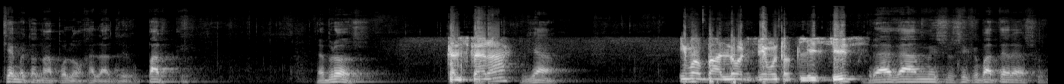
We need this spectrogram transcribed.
Και με τον Απόλλων Χαλανδρίου. Πάρτι. Εμπρός. Καλησπέρα. Γεια. Είμαι ο Μπαλόνης, μη μου το κλείσεις. Βρε αγάμι σου, εσύ και ο πατέρας σου.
